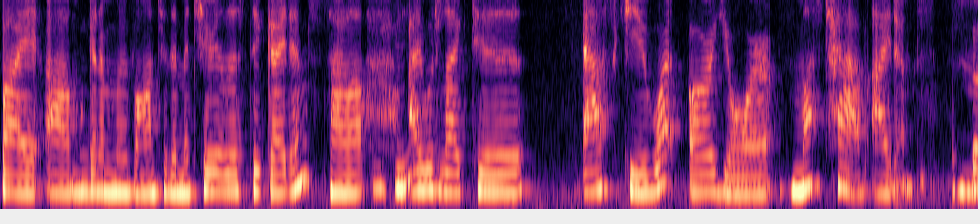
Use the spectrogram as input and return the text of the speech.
but um, I'm gonna move on to the materialistic items. So Mhm. I would like to ask you what are your must-have items? So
